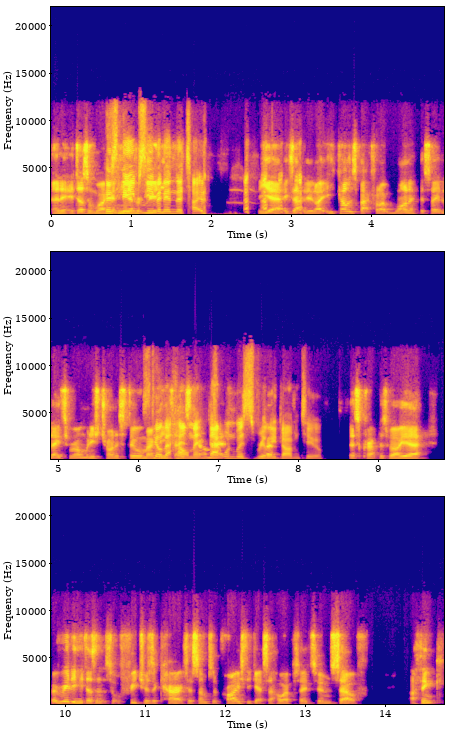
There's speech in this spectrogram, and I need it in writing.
and it, it doesn't work. His and he never name's even in the title. yeah, exactly. Like he comes back for like one episode later on when he's trying to steal Steal the helmet. helmet. That one was really dumb too. That's crap as well. Yeah, but really he doesn't sort of feature as a character. So I'm surprised he gets a whole episode to himself. I think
